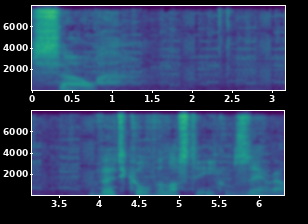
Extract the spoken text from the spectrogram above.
So vertical velocity equals zero.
